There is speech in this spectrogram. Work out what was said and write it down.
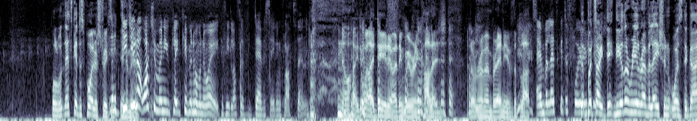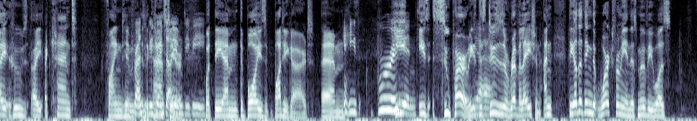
well, let's get to spoiler street. in- Did you not watch him when he played Kim in Home and Away? Because he had lots of devastating plots then. No, I well, I did. I think we were in college. I don't remember any of the plots. um, but let's get to spoilers. The- but sorry, the, the other real revelation was the guy who's I, I can't find him in the cast here. IMDb. But the um the boy's bodyguard. Um, yeah, he's he brilliant. is superb. He's, This Yeah. dude is a revelation. And the other thing that worked for me in this movie was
